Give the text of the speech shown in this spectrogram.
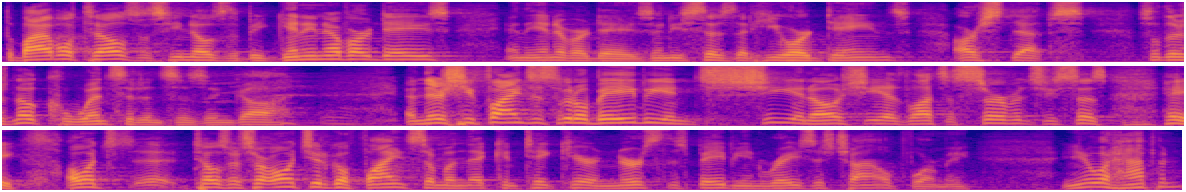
The Bible tells us He knows the beginning of our days and the end of our days. And He says that He ordains our steps. So there's no coincidences in God. And there she finds this little baby, and she, you know, she has lots of servants. She says, "Hey, I want," uh, tells her, "Sir, I want you to go find someone that can take care and nurse this baby and raise this child for me." And you know what happened?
